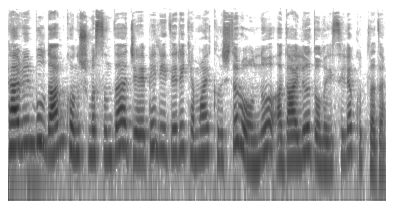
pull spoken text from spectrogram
Pervin Buldan konuşmasında CHP lideri Kemal Kılıçdaroğlu'nu adaylığı dolayısıyla kutladı.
